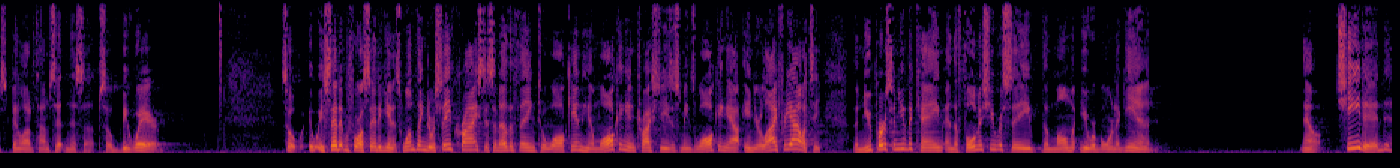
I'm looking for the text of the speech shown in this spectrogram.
spend a lot of time setting this up. So beware. So we've said it before, I'll say it again. It's one thing to receive Christ, it's another thing to walk in Him. Walking in Christ Jesus means walking out in your life reality, the new person you became and the fullness you received the moment you were born again. Now, cheated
